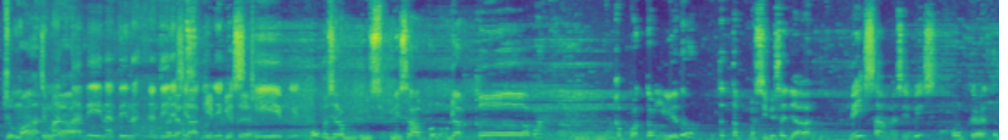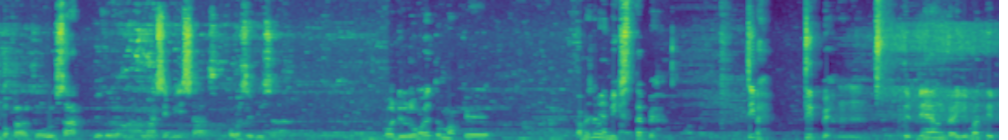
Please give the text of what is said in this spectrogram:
Cuma cuman ya, tadi nanti nantinya si lagunya skip ke gitu ya. skip gitu Oh misalkan mis- misal pun udah ke apa? Kepotong gitu, tetap masih bisa jalan. bisa masih bisa Oke, itu bakal rusak gitu. Nah, masih bisa sih. Oh masih bisa. Kalau di rumah itu make apa sih namanya mixtape ya? tip Eh, tip ya? Tipnya yang kayak gimana? Tip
